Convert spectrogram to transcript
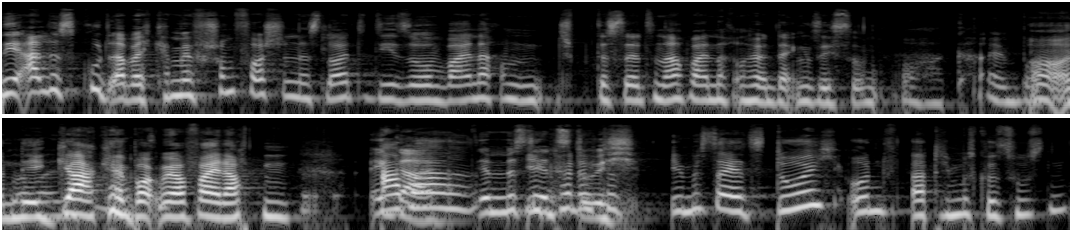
Nee, alles gut, aber ich kann mir schon vorstellen, dass Leute, die so Weihnachten, das jetzt nach Weihnachten hören, denken sich so, oh, kein Bock. Oh, nee, gar keinen Bock mehr auf Weihnachten. Egal, Aber ihr müsst jetzt könnt euch durch. Das, ihr müsst da jetzt durch und. Warte, ich muss kurz husten.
